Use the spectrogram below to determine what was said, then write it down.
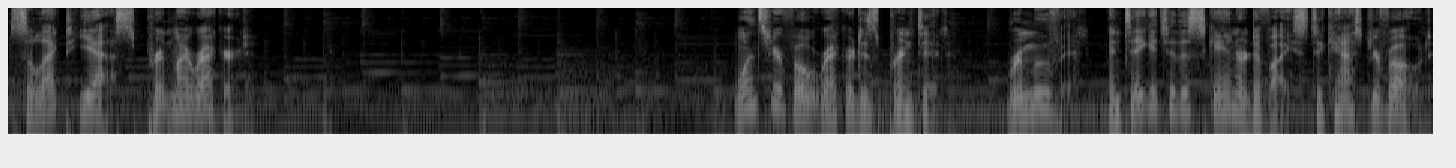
Select Yes, Print My Record. Once your vote record is printed, remove it and take it to the scanner device to cast your vote.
